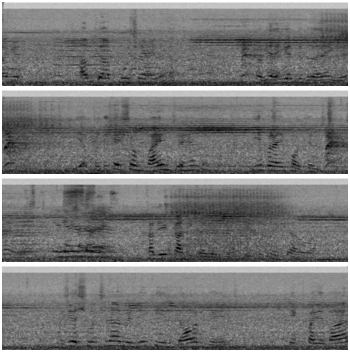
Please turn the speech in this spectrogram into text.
आगे। अब जो आप पूछ रहे हैं ना, कभी आएँगे तो बताएँगे ये ऑफ़ माइंड जो है ना ये बड़ा इम्पोर्टेंट है। कल एक कहानी कर थे इसमें क्या हुआ? मुझे सूचना मिली कि इंदौर में एक परिवार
